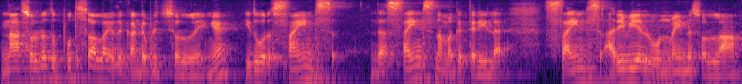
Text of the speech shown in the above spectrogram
நான் சொல்கிறது புதுசாலாம் இது கண்டுபிடிச்சி சொல்லலைங்க. இது ஒரு சயின்ஸ் இந்த சயின்ஸ் நமக்கு தெரியல. சயின்ஸ் அறிவியல் உண்மைன்னு சொல்லலாம்.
